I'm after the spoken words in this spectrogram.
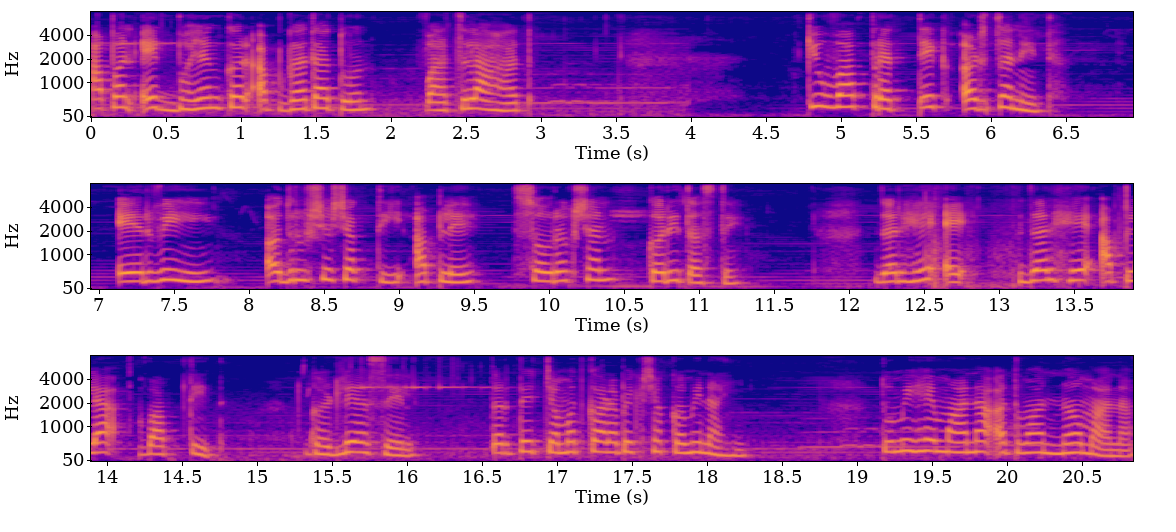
आपण एक भयंकर अपघातातून वाचला आहात? किंवा प्रत्येक अडचणीत एरवीही अदृश्य शक्ती आपले संरक्षण करीत असते? जर हे ए जर हे आपल्या बाबतीत घडले असेल तर ते चमत्कारापेक्षा कमी नाही. तुम्ही हे माना अथवा न माना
